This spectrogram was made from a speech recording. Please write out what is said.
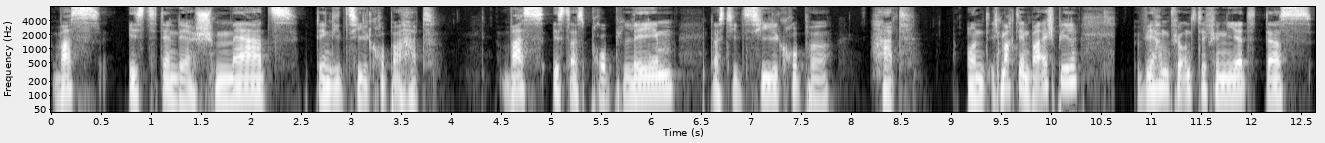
was ist denn der Schmerz, den die Zielgruppe hat? Was ist das Problem, das die Zielgruppe hat? Und ich mache dir ein Beispiel. Wir haben für uns definiert, dass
